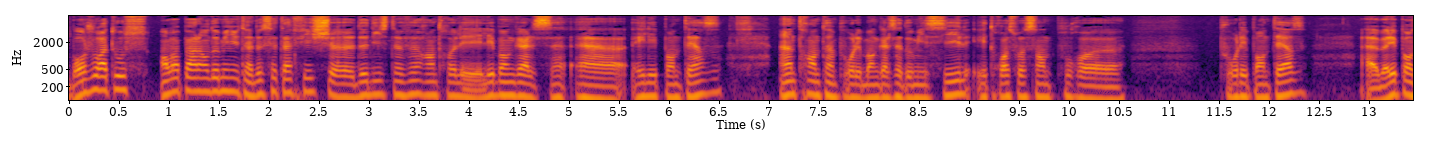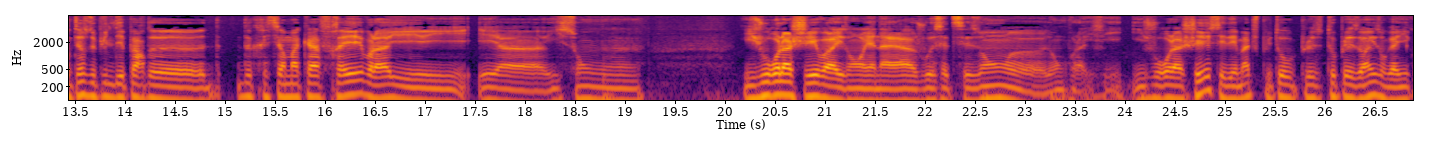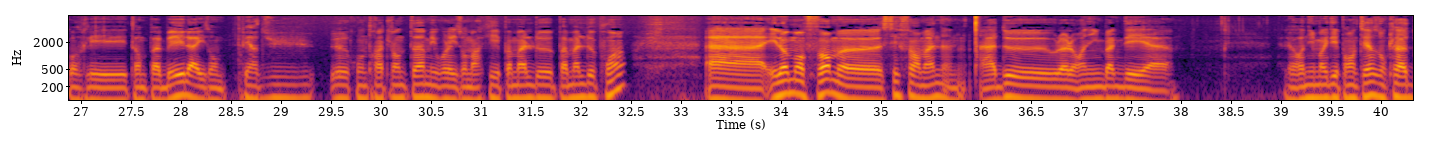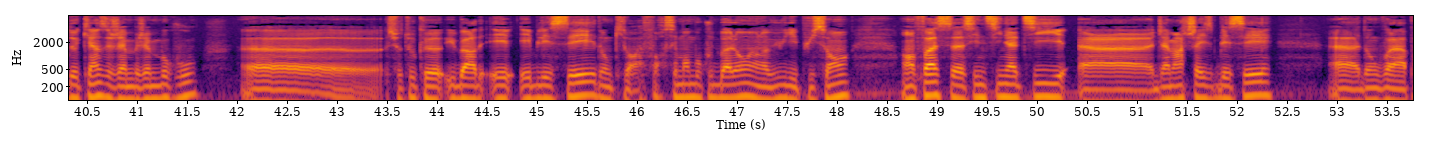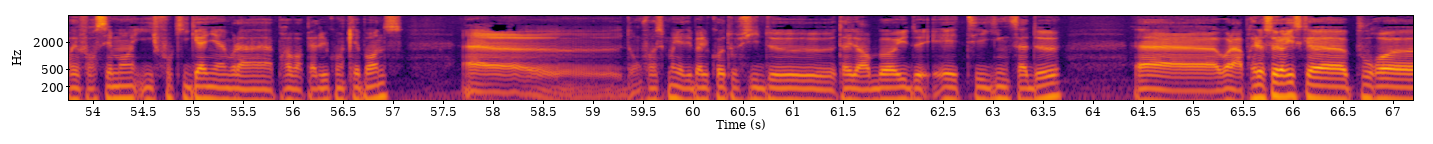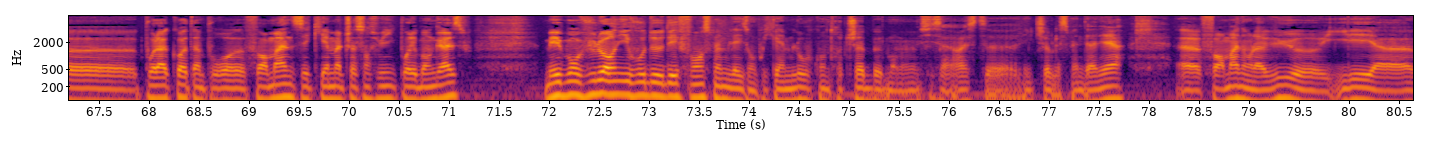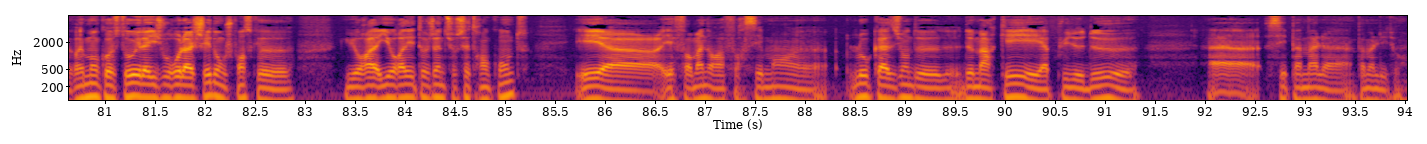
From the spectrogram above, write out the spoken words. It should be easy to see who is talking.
Speaker 1: Bonjour à tous, on va parler en deux minutes hein, de cette affiche euh, de 19h entre les, les Bengals euh, et les Panthers. 1,31 pour les Bengals à domicile et 3,60 pour, euh, pour les Panthers. Bah, les Panthers, depuis le départ de, de Christian McCaffrey, voilà, ils, ils sont ils jouent relâchés, voilà, ils ont rien à jouer cette saison, euh, donc voilà, ils, ils jouent relâchés. C'est des matchs plutôt plutôt plaisants. Ils ont gagné contre les Tampa Bay, là, ils ont perdu euh, contre Atlanta, mais voilà, ils ont marqué pas mal de pas mal de points. Euh, et l'homme en forme, c'est Foreman à deux, voilà, le running back des le running back des Panthers. Donc là, à 2-15, j'aime beaucoup. surtout que Hubbard est, blessé, donc il aura forcément beaucoup de ballons. Et on a vu, il est puissant. En face, euh, Cincinnati, euh, Jamar Chase blessé. Euh, donc voilà, après forcément, il faut qu'il gagne hein, voilà, après avoir perdu contre les Browns. donc forcément, il y a des belles cotes aussi de Tyler Boyd et T. Higgins à 2. Voilà. Après, le seul risque pour, pour la cote, hein, pour Foreman, c'est qu'il y a un match à sens unique pour les Bengals. Mais bon, vu leur niveau de défense, même là, ils ont pris quand même l'eau contre Chubb, même si ça reste Nick Chubb la semaine dernière. Euh, Forman, on l'a vu, euh, il est euh, vraiment costaud et là il joue relâché, donc je pense qu'il y aura, il y aura des touchdowns sur cette rencontre. Et, Forman aura forcément l'occasion de, de, marquer et à plus de deux, c'est pas mal, pas mal du tout.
